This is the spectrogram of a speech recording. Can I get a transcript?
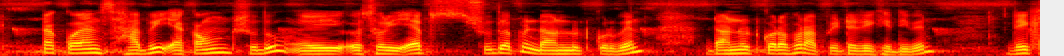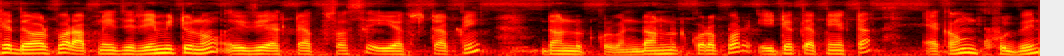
একটা কয়েন সাবি অ্যাকাউন্ট শুধু এই সরি অ্যাপস শুধু আপনি ডাউনলোড করবেন। ডাউনলোড করার পর আপনি এটা রেখে দিবেন। রেখে দেওয়ার পর আপনি যে রেমিটোনো এই যে একটা অ্যাপস আছে, এই অ্যাপসটা আপনি ডাউনলোড করবেন। ডাউনলোড করার পর এইটাতে আপনি একটা অ্যাকাউন্ট খুলবেন।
